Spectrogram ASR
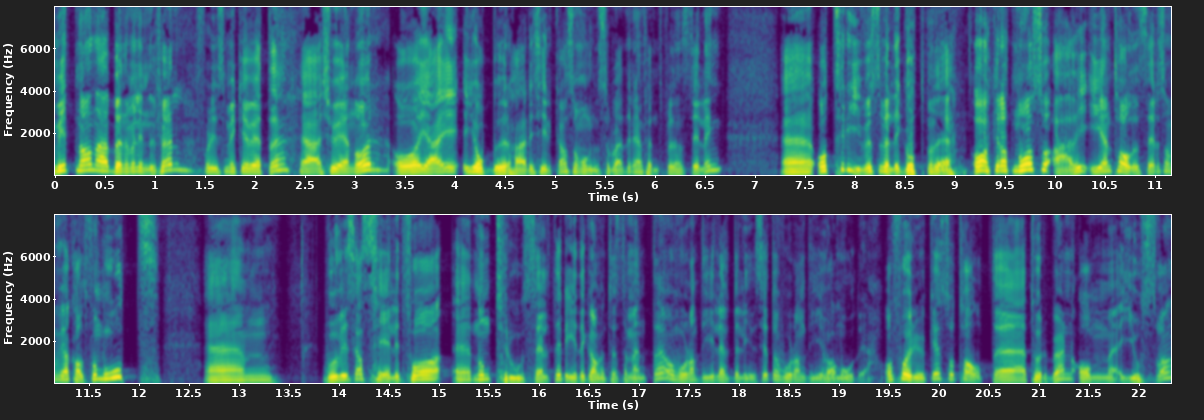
mitt navn er Benjamin Lindefjell, for de som ikke vet det. Jeg er 21 år, og jeg jobber her i kirka som ungdomsarbeider i en 50 %-stilling. Eh, og trives veldig godt med det. Og akkurat nå så er vi i en taleserie som vi har kalt for Mot. Eh, hvor vi skal se litt på eh, noen troshelter i Det gamle testamentet, og hvordan de levde livet sitt, og hvordan de var modige. Og Forrige uke så talte Torbjørn om Josva.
